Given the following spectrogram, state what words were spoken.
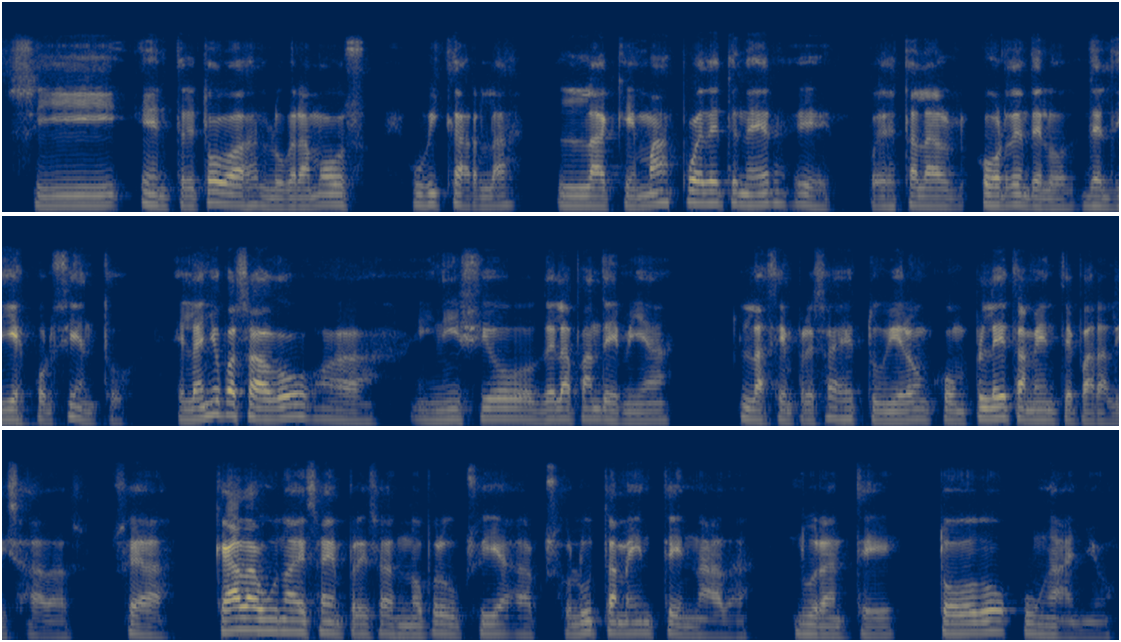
si entre todas logramos ubicarla, la que más puede tener eh, puede estar al orden del 10%. El año pasado, a inicio de la pandemia, las empresas estuvieron completamente paralizadas. O sea, cada una de esas empresas no producía absolutamente nada durante todo un año.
